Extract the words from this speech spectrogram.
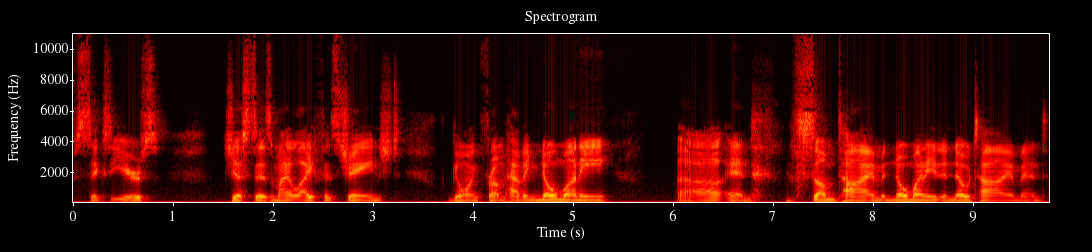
six years, just as my life has changed, going from having no money uh, and some time and no money to no time and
